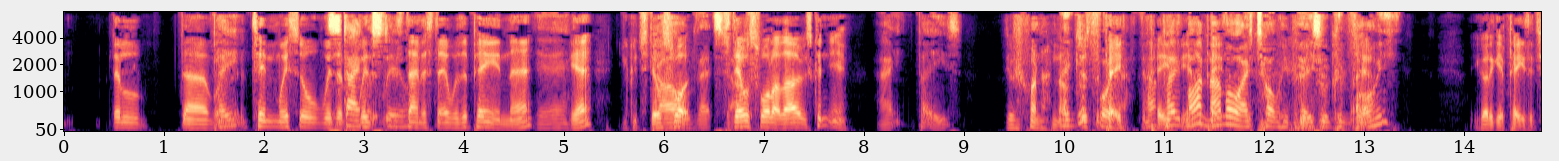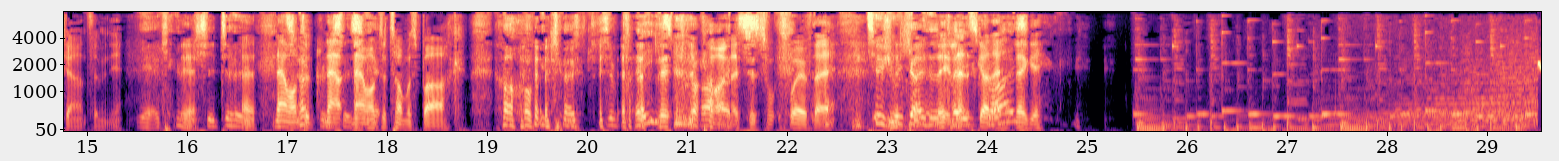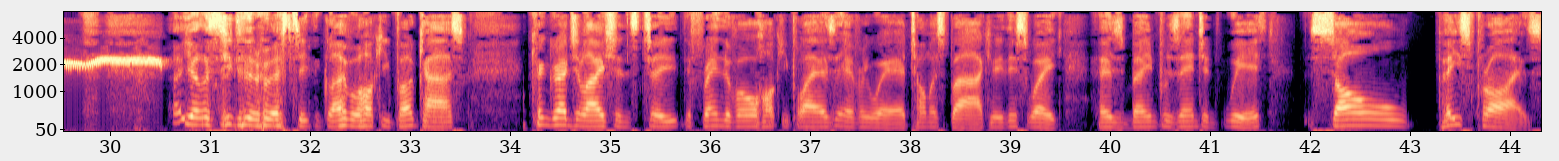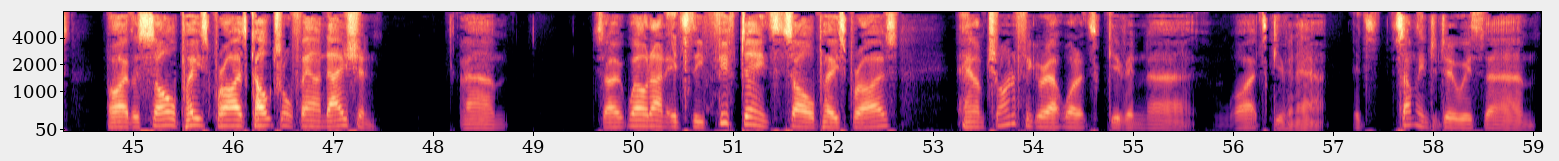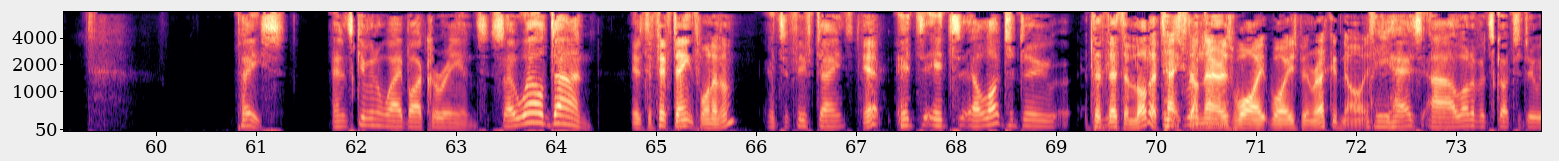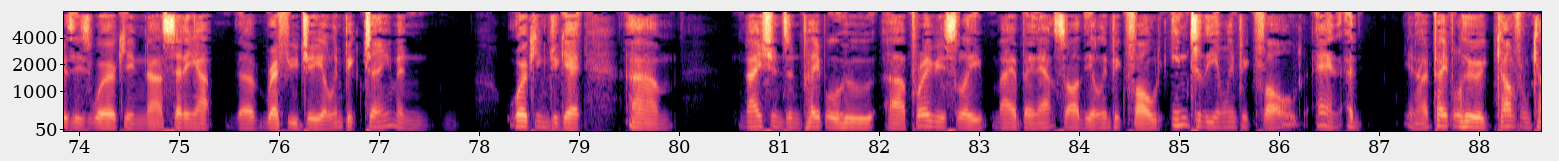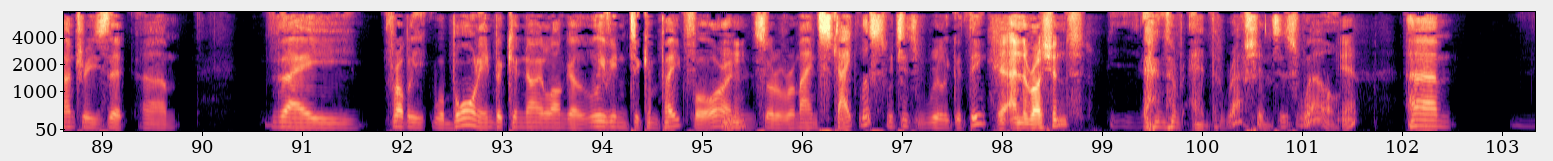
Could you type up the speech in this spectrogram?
little, uh, tin whistle with a, Stainless with, steel. with stainless steel with a P in there. Yeah. Yeah. You could still swallow, still swallow those, couldn't you? Hey, peas. Well, no, not just the. The Huh, P, pea- yeah, my mum always told me peas were good for me. You got to give peas a chance, haven't you? Yeah, Yeah. should do. Uh, now on It's to, now, now on to Thomas Bach. Oh, we go to peas. Come on, let's just swerve there. Should we go to the Let's peas go there. prize? Thank you. You're listening to the Reverse Global Hockey Podcast. Congratulations to the friend of all hockey players everywhere, Thomas Bach, who this week has been presented with the Seoul Peace Prize by the Seoul Peace Prize Cultural Foundation. Um, so well done. It's the 15th Seoul Peace Prize, and I'm trying to figure out what it's given, uh, why it's given out. It's something to do with, um, peace. And it's given away by Koreans. So well done. It's the 15th one of them. It's the 15th. Yep. It's, it's a lot to do. Th- There's a lot of text on there as why, why he's been recognised. He has, uh, a lot of it's got to do with his work in, uh, setting up the refugee Olympic team and working to get, um, nations and people who, uh, previously may have been outside the Olympic fold into the Olympic fold and, uh, you know, people who come from countries that, um, they probably were born in but can no longer live in to compete for and sort of remain stateless, which is a really good thing. Yeah, and the Russians. And the, and the Russians as well. Yeah. Um,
